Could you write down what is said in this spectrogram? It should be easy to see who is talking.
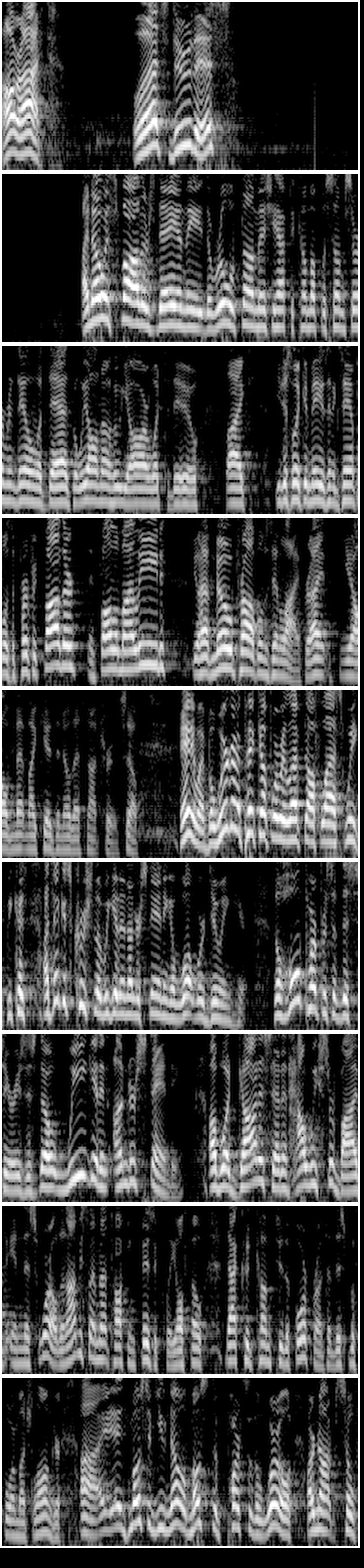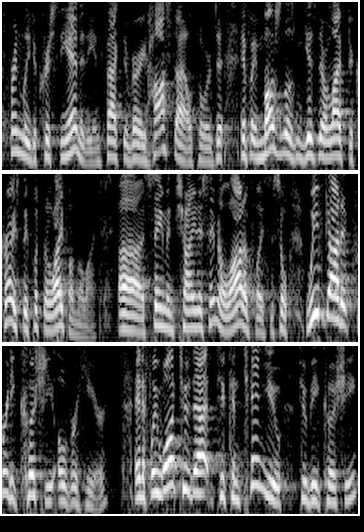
Speaker 1: All right. Let's do this. I know it's Father's Day, and the, the rule of thumb is you have to come up with some sermon dealing with dads, but we all know who you are, what to do. Like, you just look at me as an example as a perfect father and follow my lead, you'll have no problems in life, right? You all met my kids and know that's not true. So, anyway, but we're going to pick up where we left off last week because I think it's crucial that we get an understanding of what we're doing here. The whole purpose of this series is though we get an understanding of what God has said and how we survive in this world. And obviously, I'm not talking physically, although that could come to the forefront of this before much longer. Uh, most of you know, most of the parts of the world are not so friendly to Christianity. In fact, they're very hostile towards it. If a Muslim gives their life to Christ, they put their life on the line. Uh, same in China, same in a lot of places. So we've got it pretty cushy over here. And if we want to that to continue to be cushy,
